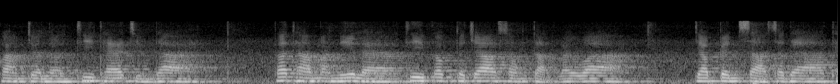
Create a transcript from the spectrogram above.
ความเจริญที่แท้จริงได้ พระธรรมอันนี้แหละที่พระพุทธเจ้าทรงตรัสไว้ว่า จะเป็นศาสดาแท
